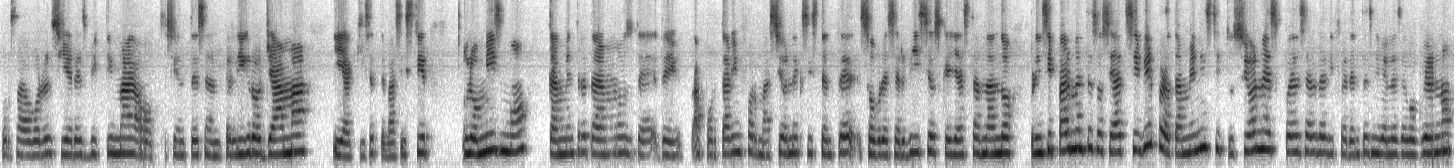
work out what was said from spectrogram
por favor, si eres víctima o te sientes en peligro, llama y aquí se te va a asistir. Lo mismo, también trataremos de, aportar información existente sobre servicios que ya están dando principalmente sociedad civil, pero también instituciones, pueden ser de diferentes niveles de gobierno,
